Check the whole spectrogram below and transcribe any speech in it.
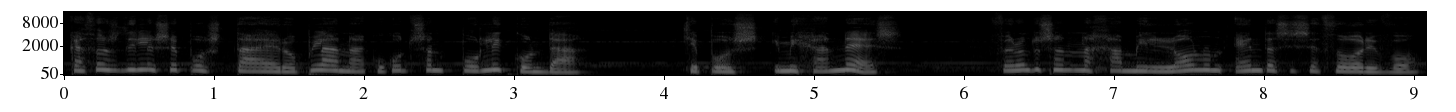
καθώς δήλωσε πως τα αεροπλάνα ακουγόντουσαν πολύ κοντά και πως οι μηχανές φαινόντουσαν να χαμηλώνουν ένταση σε θόρυβο,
